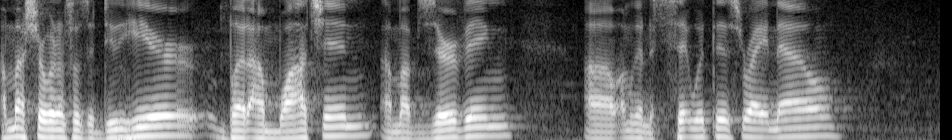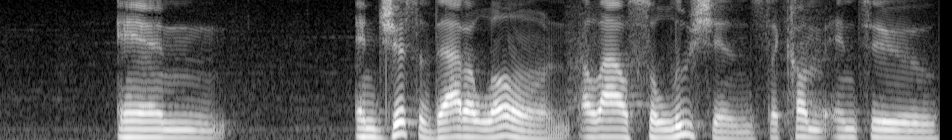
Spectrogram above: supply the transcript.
I'm not sure what I'm supposed to do here, but I'm watching, I'm observing. Uh, I'm gonna sit with this right now, and and just that alone allows solutions to come into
